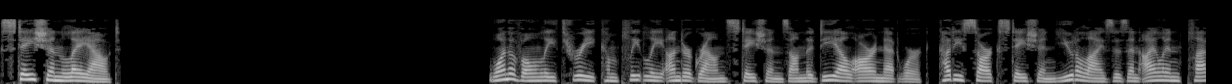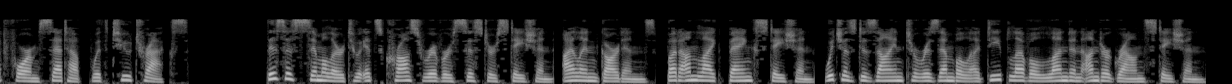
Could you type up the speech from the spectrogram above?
Station layout One of only three completely underground stations on the DLR network, Cutty Sark Station utilizes an island platform setup with two tracks. This is similar to its Cross River sister station, Island Gardens, but unlike Bank Station, which is designed to resemble a deep-level London Underground station.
